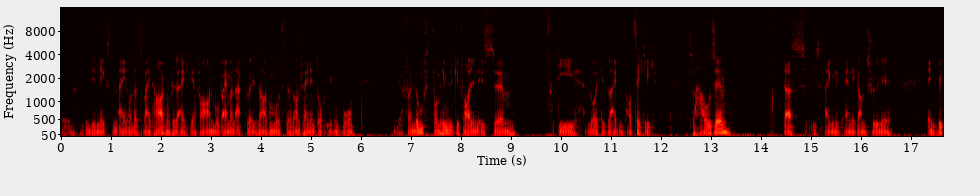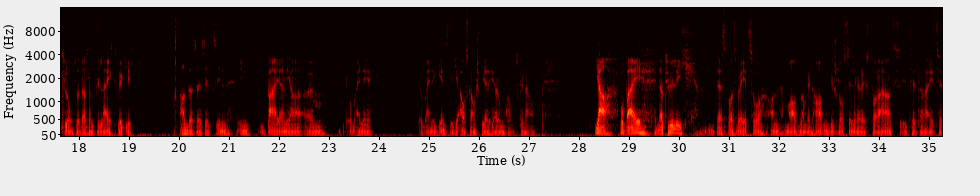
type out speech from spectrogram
äh, in den nächsten ein oder zwei Tagen vielleicht erfahren, wobei man aktuell sagen muss, dass anscheinend doch irgendwo Vernunft vom Himmel gefallen ist. Ähm, die Leute bleiben tatsächlich zu Hause das ist eigentlich eine ganz schöne Entwicklung, sodass man vielleicht wirklich anders als jetzt in, in Bayern ja ähm, um, eine, um eine gänzliche Ausgangssperre herumkommt, genau. Ja, wobei natürlich das, was wir jetzt so an Maßnahmen haben, geschlossene Restaurants etc. etc.,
